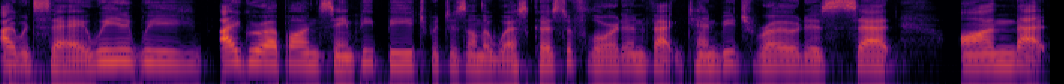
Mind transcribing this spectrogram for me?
I would say. We we I grew up on St. Pete Beach, which is on the west coast of Florida. In fact, Ten Beach Road is set on that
